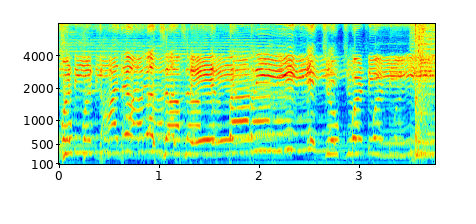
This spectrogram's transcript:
ઝૂંપડી આજા જામે તારી ઝૂંપડી.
